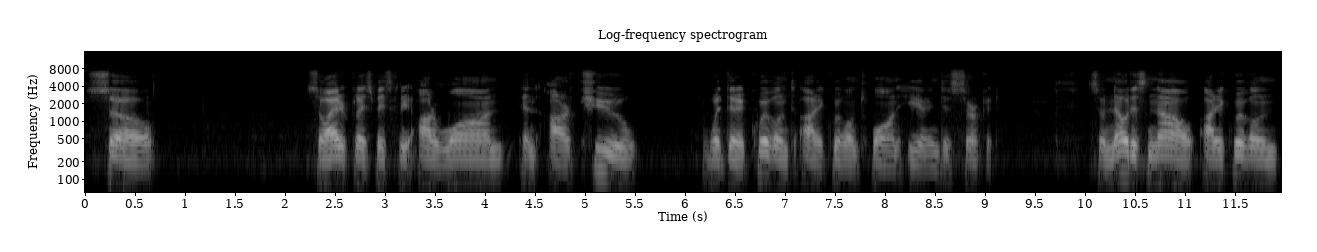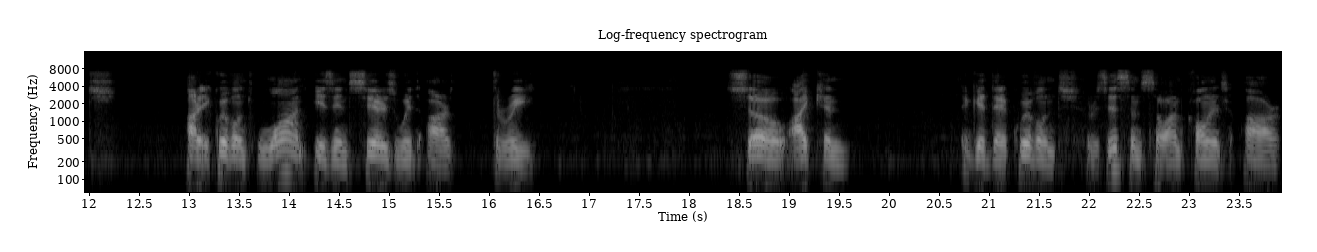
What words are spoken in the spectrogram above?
so so I replace basically R1 and R2 with their equivalent R equivalent 1 here in this circuit. So notice now R equivalent R equivalent 1 is in series with R3. So I can get the equivalent resistance, so I'm calling it R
